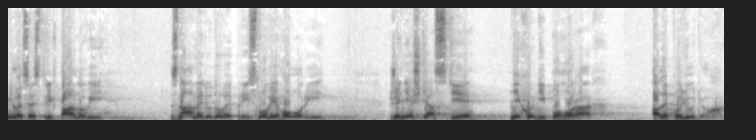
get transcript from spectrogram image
Milé sestry v pánovi, známe ľudové príslovie hovorí, že nešťastie nechodí po horách, ale po ľuďoch.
